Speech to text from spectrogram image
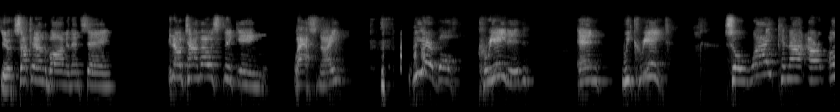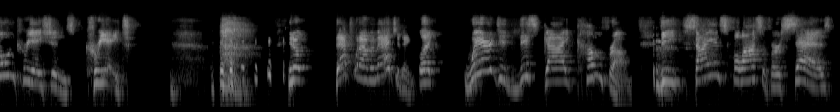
you know, sucking on the bong and then saying, you know, Tom, I was thinking last night, we are both created and we create. So why cannot our own creations create? you know, that's what I'm imagining. Like, where did this guy come from? The science philosopher says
